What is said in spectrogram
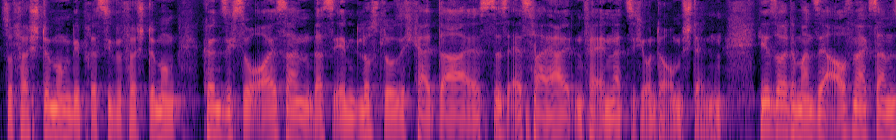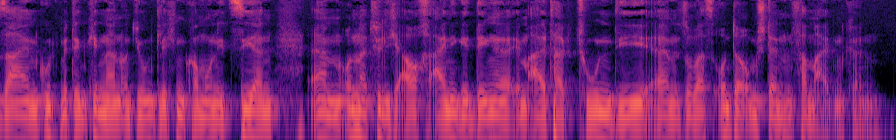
so Verstimmung, depressive Verstimmung können sich so äußern, dass eben Lustlosigkeit da ist, das Essverhalten verändert sich unter Umständen. Hier sollte man sehr aufmerksam sein, gut mit den Kindern und Jugendlichen kommunizieren ähm, und natürlich auch einige Dinge im Alltag tun, die ähm, sowas unter Umständen vermeiden können.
